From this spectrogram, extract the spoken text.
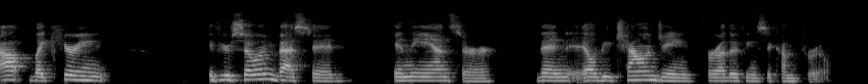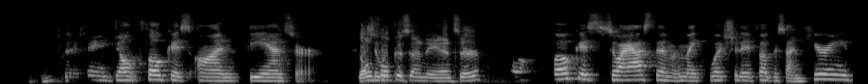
out like hearing if you're so invested in the answer then it'll be challenging for other things to come through Mhm. they're saying don't focus on the answer Don't So- focus on the answer. focus so i asked them i'm like what should they focus on hearing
